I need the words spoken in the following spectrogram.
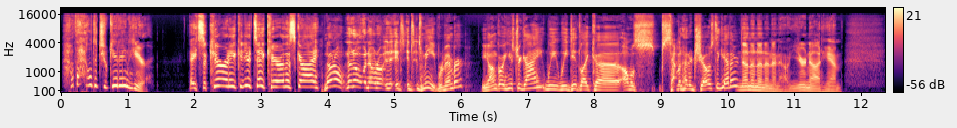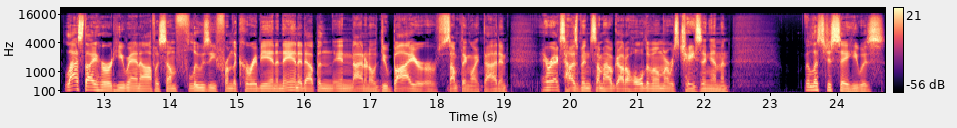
How the hell did you get in here? Hey, security, can you take care of this guy? no, no, no, no, no, no. It's it's, it's me. Remember the ongoing history guy? We we did like uh, almost seven hundred shows together. No, no, no, no, no, no. You're not him. Last I heard, he ran off with some floozy from the Caribbean and they ended up in, in I don't know, Dubai or, or something like that. And her ex husband somehow got a hold of him or was chasing him. And let's just say he was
